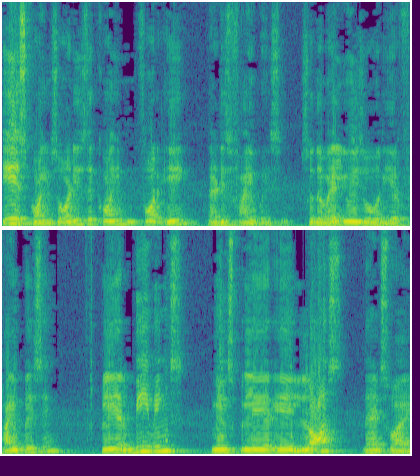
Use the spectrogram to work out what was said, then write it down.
A's coin. So what is the coin for A? That is 5 paise. So the value is over here 5 paise. Player B wins means player A loss that's why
